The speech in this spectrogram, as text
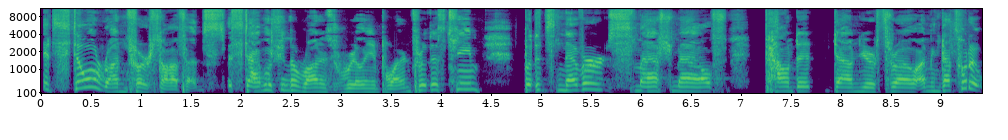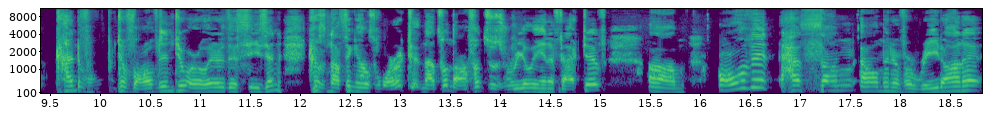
It's still a run-first offense. Establishing the run is really important for this team, but it's never smash mouth, pound it down your throat. I mean, that's what it kind of devolved into earlier this season because nothing else worked, and that's when the offense was really ineffective. Um, all of it has some element of a read on it.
